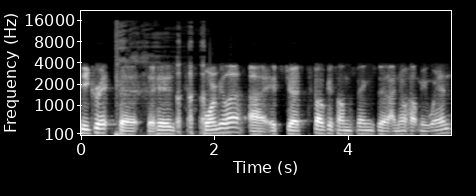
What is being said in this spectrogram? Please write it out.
secret to, to his formula. Uh, it's just focus on the things that I know help me win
